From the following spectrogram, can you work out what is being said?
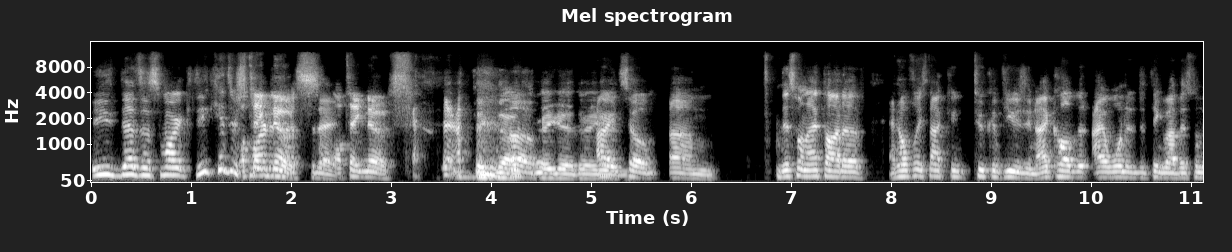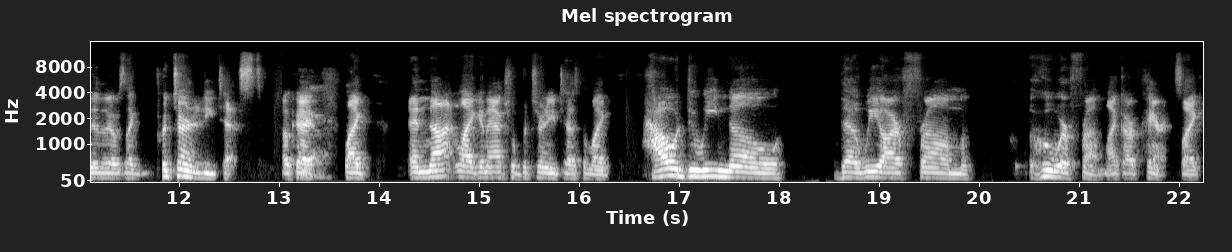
He does a smart. These kids are I'll take us notes. today. I'll take notes. Big notes. Um, very good, very All good. right, so um, this one I thought of, and hopefully it's not co- too confusing. I called it. I wanted to think about this one the other day. I was like paternity test. Okay, Yeah. like, and not like an actual paternity test, but like, how do we know that we are from who we're from, like our parents? Like,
